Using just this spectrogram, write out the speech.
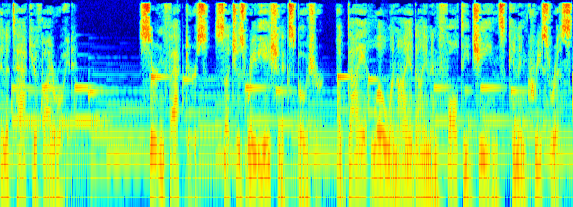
and attack your thyroid. certain factors, such as radiation exposure, a diet low in iodine and faulty genes can increase risk.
